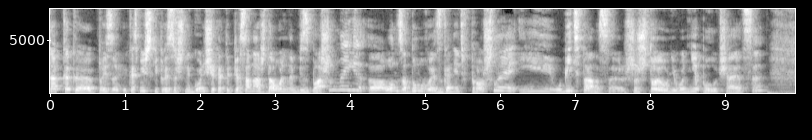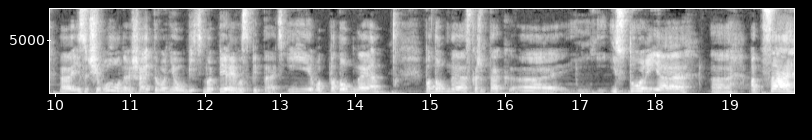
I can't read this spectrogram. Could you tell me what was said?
Так как э, призрак, космический призрачный гонщик это персонаж довольно безбашенный, э, он задумывает сгонять в прошлое и убить Таноса, что у него не получается, э, из-за чего он решает его не убить, но перевоспитать. И вот подобная, подобная скажем так, э, история э, отца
